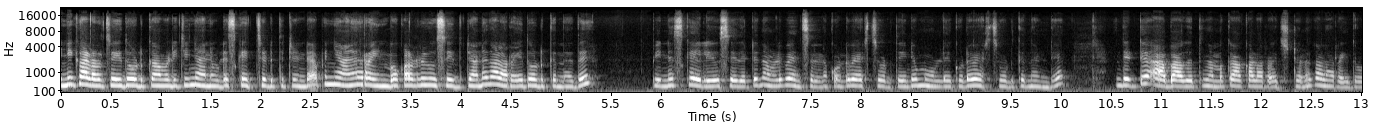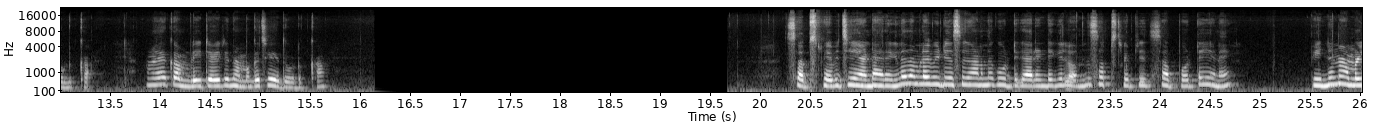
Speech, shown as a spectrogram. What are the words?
ഇനി കളർ ചെയ്ത് കൊടുക്കാൻ വേണ്ടിയിട്ട് ഞാനിവിടെ സ്കെച്ച് എടുത്തിട്ടുണ്ട്. അപ്പം ഞാൻ റെയിൻബോ കളർ യൂസ് ചെയ്തിട്ടാണ് കളർ ചെയ്ത് കൊടുക്കുന്നത്. പിന്നെ സ്കെയിൽ യൂസ് ചെയ്തിട്ട് നമ്മൾ പെൻസിലിനെ കൊണ്ട് വരച്ച് കൊടുത്തതിന്റെ മുകളിലേക്കൂടെ വരച്ച് കൊടുക്കുന്നുണ്ട്. എന്നിട്ട് ആ ഭാഗത്ത് നമുക്ക് ആ കളർ വെച്ചിട്ടാണ് കളർ ചെയ്ത് കൊടുക്കാം അങ്ങനെ കംപ്ലീറ്റ് ആയിട്ട് നമുക്ക് ചെയ്ത് കൊടുക്കാം. സബ്സ്ക്രൈബ് ചെയ്യാണ്ട് ആരെങ്കിലും നമ്മളെ വീഡിയോസ് കാണുന്ന കൂട്ടുകാരുണ്ടെങ്കിൽ ഒന്ന് സബ്സ്ക്രൈബ് ചെയ്ത് സപ്പോർട്ട് ചെയ്യണേ. പിന്നെ നമ്മൾ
